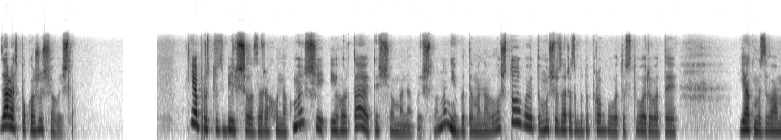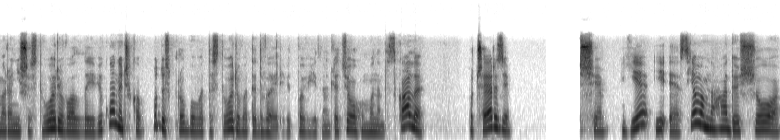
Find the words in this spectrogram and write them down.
Зараз покажу, що вийшло. Я просто збільшила за рахунок миші і гортаю те, що в мене вийшло. Ну, нібито мене влаштовує, тому що зараз буду пробувати створювати, як ми з вами раніше створювали віконечка, буду спробувати створювати двері, відповідно. Для цього ми натискали по черзі ще Є і С. Я вам нагадую, що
